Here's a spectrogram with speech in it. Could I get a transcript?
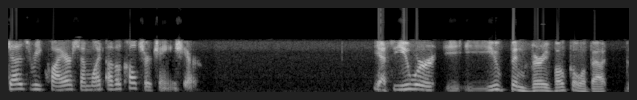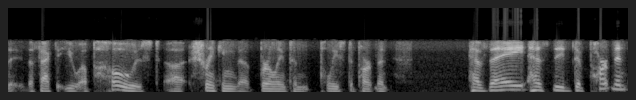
does require somewhat of a culture change here. Yes, you were. You've been very vocal about the, the fact that you opposed uh, shrinking the Burlington Police Department. Have they? Has the department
